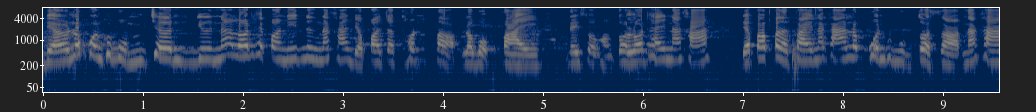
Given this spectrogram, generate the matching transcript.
เดี๋ยวรบกวนคุณบุ๋มเชิญยืนหน้ารถให้ปอนิดนึงนะคะ เดี๋ยวปอจะทดสอบระบบไฟในส่วนของตัวรถให้นะคะ เดี๋ยวปอเปิดไฟนะคะรบกวนคุณบุ๋มตรวจสอบนะคะ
